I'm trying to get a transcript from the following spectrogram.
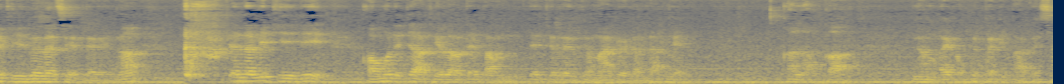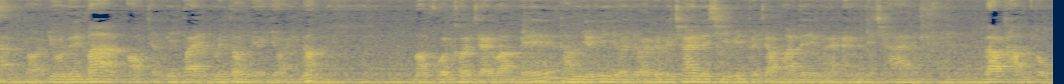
วิธีนั้นเสร็จเลยเนาะฉะนั้นวิธีที่ของพระพุทธเจ้าที่เราได้บำได้เจริญกันมาโดยลำดับเนี่ยก็เราก็นำไปประพฤติปฏิบัติไปสานต่ออยู่ในบ้านออกจากนี้ไปไม่ต้องเหย่อยๆเนาะบางคนเข้าใจว่าแม้ทำอยู่นี่เหย่อยๆจะไปใช้ในชีวิตประจำวันได้ยังไงอันนี้ไม่ใช่เราทำตรง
